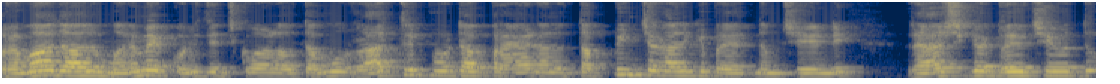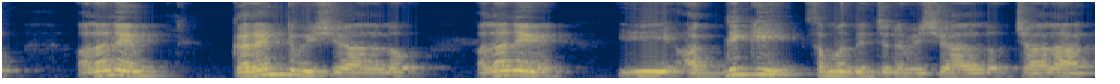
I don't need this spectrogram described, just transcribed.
ప్రమాదాలు మనమే కొని తెచ్చుకోవాలవుతాము రాత్రిపూట ప్రయాణాలు తప్పించడానికి ప్రయత్నం చేయండి. ర్యాష్గా డ్రైవ్ చేయవద్దు. అలానే కరెంట్ విషయాలలో అలానే ఈ అగ్నికి సంబంధించిన విషయాలలో చాలా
